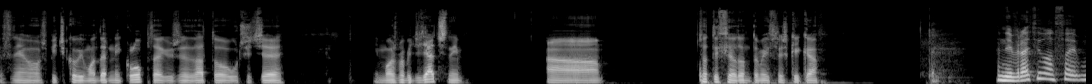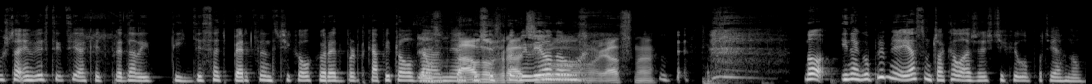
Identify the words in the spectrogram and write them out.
z neho špičkový moderný klub, takže za to určite im môžeme byť vďační. A čo ty si o tomto myslíš, Kika? Nevrátila sa im už tá investícia, keď predali tých 10% či koľko Redbird Capital za ja nejakých 600 miliónov? No jasné. No inak úprimne, ja som čakala, že ešte chvíľu potiahnu.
